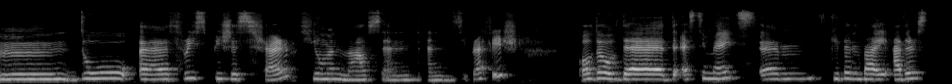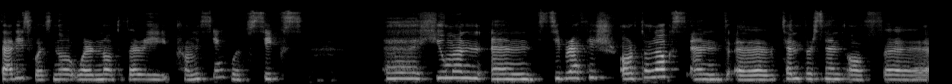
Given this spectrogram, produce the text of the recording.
um, do uh, three species share, human, mouse, and, and zebrafish although the, the estimates um, given by other studies was not, were not very promising with six uh, human and zebrafish orthologs and 10% uh, of uh,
